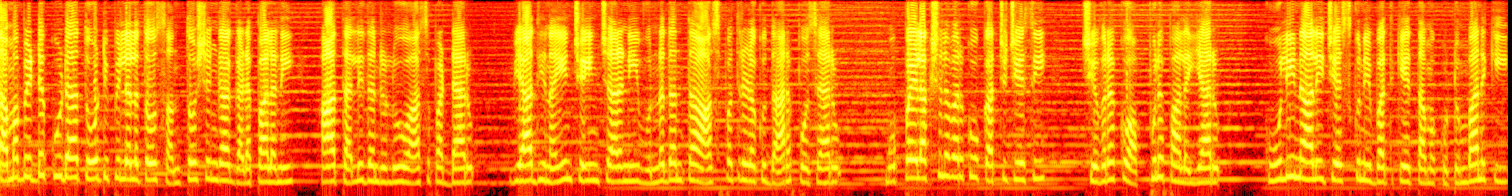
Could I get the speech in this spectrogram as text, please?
తమ బిడ్డ కూడా తోటి పిల్లలతో సంతోషంగా గడపాలని ఆ తల్లిదండ్రులు ఆశపడ్డారు. వ్యాధి నయం చేయించాలని ఉన్నదంతా ఆసుపత్రులకు దారపోశారు. ముప్పై లక్షల వరకు ఖర్చు చేసి చివరకు అప్పుల పాలయ్యారు. కూలీనాలీ చేసుకుని బతికే తమ కుటుంబానికి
